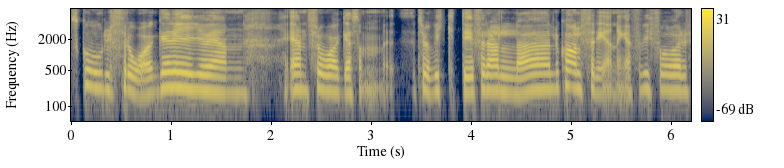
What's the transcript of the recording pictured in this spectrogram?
skolfrågor är ju en, en fråga som jag tror är viktig för alla lokalföreningar för vi får,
